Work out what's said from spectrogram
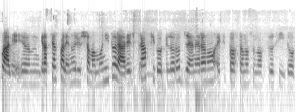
quali, ehm, grazie al quale noi riusciamo a monitorare il traffico che loro generano e che portano sul nostro sito.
